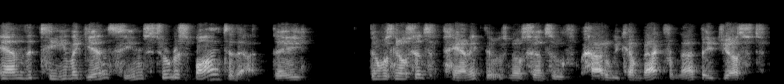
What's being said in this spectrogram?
And the team again seems to respond to that. They there was no sense of panic. There was no sense of how do we come back from that. They just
